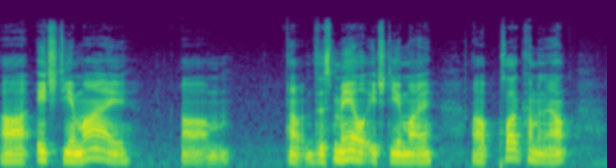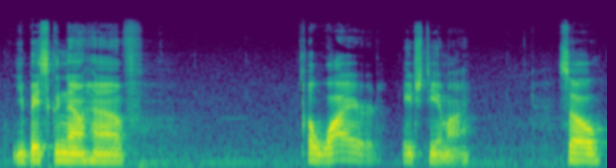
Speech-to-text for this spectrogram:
uh, HDMI, um, uh, this male HDMI uh, plug coming out, you basically now have a wired HDMI. So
